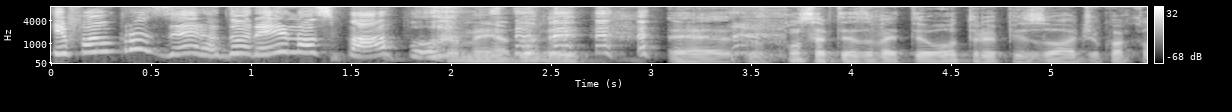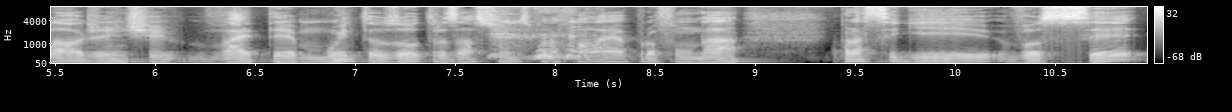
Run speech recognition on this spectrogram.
E foi um prazer, adorei o nosso papo. Também adorei. É, com certeza vai ter outro episódio com a Cláudia. A gente vai ter muitos outros assuntos para falar e aprofundar. Para seguir você,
